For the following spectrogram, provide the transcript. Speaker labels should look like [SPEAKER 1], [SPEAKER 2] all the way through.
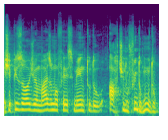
[SPEAKER 1] Este episódio é mais um oferecimento do Arte no Fim do Mundo.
